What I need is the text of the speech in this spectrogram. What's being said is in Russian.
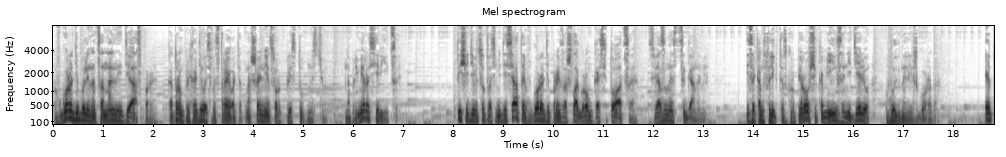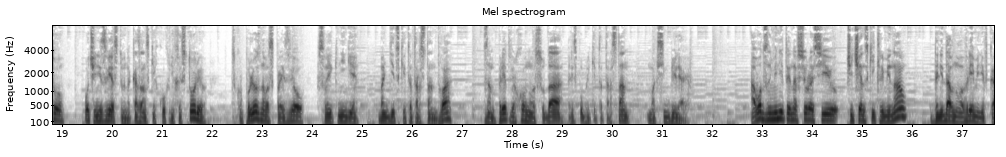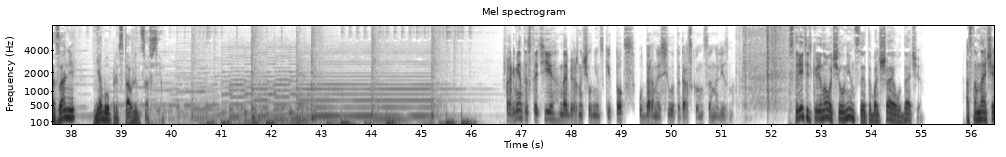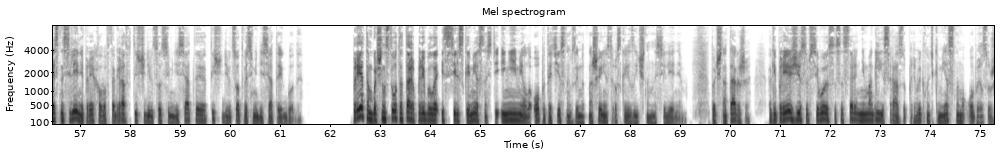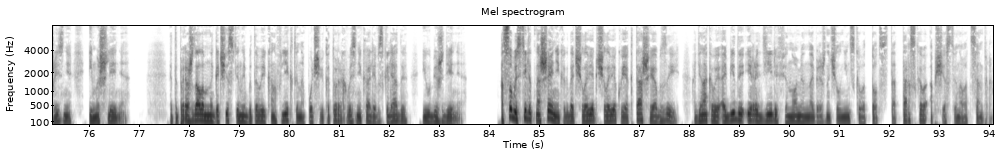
В городе были национальные диаспоры, которым приходилось выстраивать отношения с оргпреступностью, например, ассирийцы. В 1980-х в городе произошла громкая ситуация – связанная с цыганами. Из-за конфликта с группировщиками их за неделю выгнали из города. Эту очень известную на казанских кухнях историю скрупулезно воспроизвел в своей книге «Бандитский Татарстан-2» зампред Верховного суда Республики Татарстан Максим Беляев. А вот знаменитый на всю Россию чеченский криминал до недавнего времени в Казани не был представлен совсем. Фрагменты статьи «Набережно-Челнинский ТОЦ. Ударная сила татарского национализма». Встретить коренного челнинца – это большая удача. Основная часть населения приехала в Автоград в 1970-1980-е годы. При этом большинство татар прибыло из сельской местности и не имело опыта тесных взаимоотношений с русскоязычным населением. Точно так же как и приезжие со всего СССР, не могли сразу привыкнуть к местному образу жизни и мышления. Это порождало многочисленные бытовые конфликты, на почве которых возникали взгляды и убеждения. Особый стиль отношений, когда человек человеку якташ и абзы, одинаковые обиды и родили феномен набережно-челнинского ТОЦ, татарского общественного центра.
